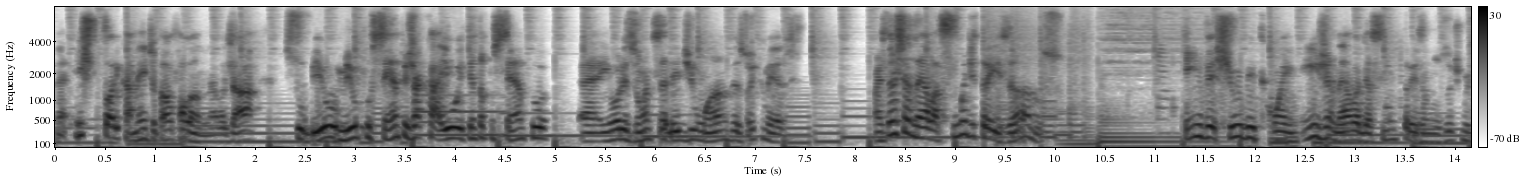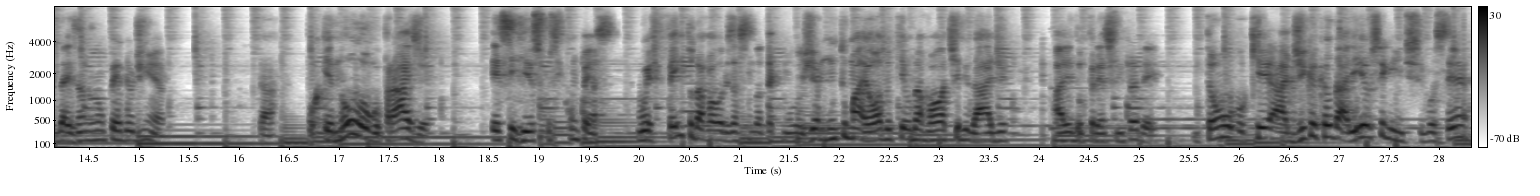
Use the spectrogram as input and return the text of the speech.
né? Historicamente, eu estava falando, né? ela já subiu mil por cento e já caiu 80% é, em horizontes ali de um ano, 18 meses. Mas na janela acima de três anos, quem investiu em Bitcoin em janela de acima de três anos nos últimos 10 anos não perdeu dinheiro. Tá? Porque no longo prazo, esse risco se compensa. O efeito da valorização da tecnologia é muito maior do que o da volatilidade ali do preço intraday. Então, o que a dica que eu daria é o seguinte: se você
